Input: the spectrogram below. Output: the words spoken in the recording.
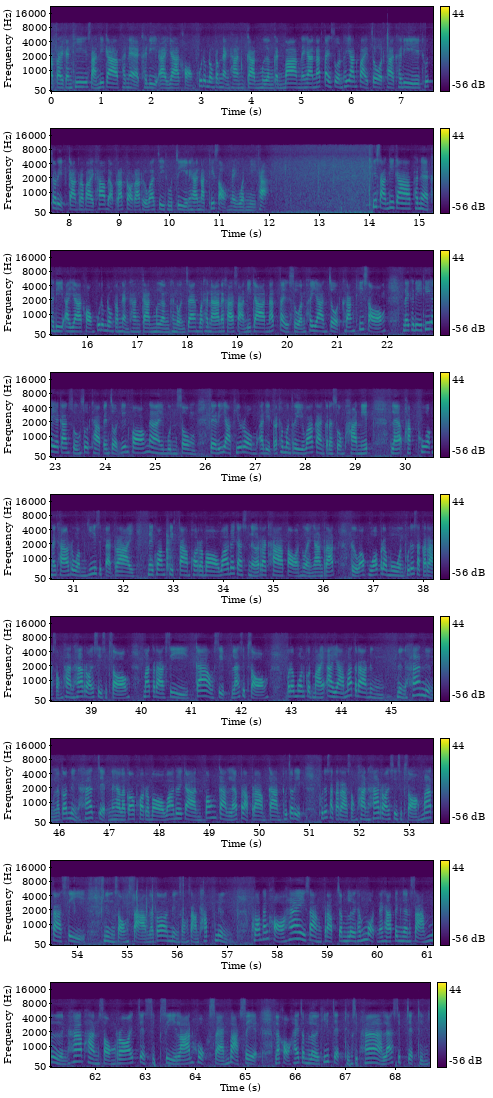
ค่ะไปกันที่สารดีกาแผนกคดีอาญาของผู้ดำรงตำแหน่งทางการเมืองกันบ้างนะคะนัดไต่สวนพยานฝ่ายโจทย์ค่ะ คดีทุจริตการระบายข้าวแบบรัฐต่อรัฐหรือว่า G2G นะคะนัดที่ 2 ในวันนี้ค่ะ ที่ศาลฎีกาแผนกคดีอาญาของผู้ดำรงตำแหน่งทางการเมืองถนนแจ้งวัฒนะนะคะศาลฎีกานัดไต่สวนพยานโจทย์ครั้งที่ 2 ในคดีที่อายการสูงสุดค่ะ เป็นโจทยื่นฟ้องนายบุญทรงเตริยาพิรม อดีตรัฐมนตรีว่าการกระทรวงพาณิชย์ และพักพวกนะคะรวม 28 ราย ในความผิดตามพรบว่าด้วยการเสนอราคาต่อหน่วยงานรัฐ หรือว่าหัวประมูลพุทธศักราช 2542 มาตรา 4 9 10 และ 12 ประมวลกฎหมายอาญามาตรา1 151 แล้วก็ 157 นะคะ แล้วก็พรบว่าด้วยการป้องกันและปราบปรามการทุจริต พุทธศักราช 2542 มาตรา 4 123 แล้วก็ 123 ทับ 1 พร้อมทั้งขอให้สั่งปรับจำเลยทั้งหมดนะคะเป็นเงิน 35,274 ล้าน6แสนบาทเศษ และขอให้จำเลยที่ 7 ถึง 15 และ 17 ถึง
